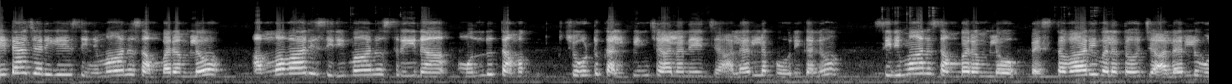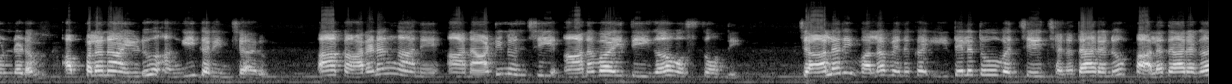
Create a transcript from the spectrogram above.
ఏటా జరిగే సినిమాను సంబరంలో అమ్మవారి సిరిమాను శ్రీన ముందు తమ చోటు కల్పించాలనే జాలర్ల కోరికను సిరిమాను సంబరంలో పెస్తవారి వలతో జాలర్లు ఉండడం అప్పలనాయుడు అంగీకరించారు. ఆ కారణంగానే ఆనాటి నుంచి ఆనవాయితీగా వస్తోంది. జాలరి వల వెనుక ఈటెలతో వచ్చే జనధారను పాలధారగా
